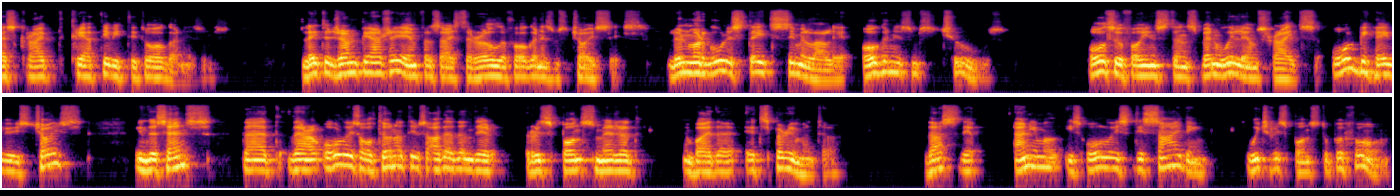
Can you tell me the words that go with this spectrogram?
ascribed creativity to organisms. Later, Jean Piaget emphasized the role of organisms' choices. Lynn Margulis states similarly, organisms choose. Also, for instance, Ben Williams writes, all behavior is choice in the sense that there are always alternatives other than the response measured by the experimenter. Thus, the animal is always deciding which response to perform.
